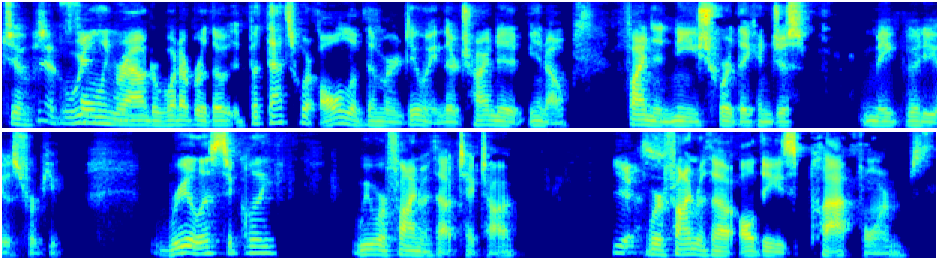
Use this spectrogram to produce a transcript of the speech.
just Yeah, fooling we- around or whatever. Those, but that's what all of them are doing. They're trying to, you know, find a niche where they can just make videos for people. Realistically, we were fine without TikTok. Yes. We're fine without all these platforms.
